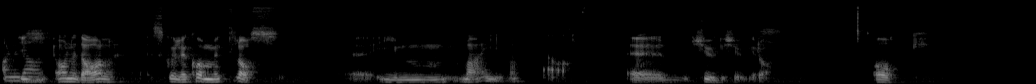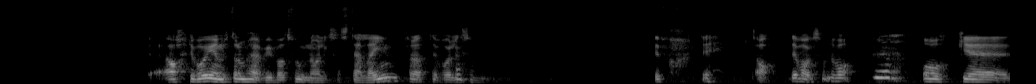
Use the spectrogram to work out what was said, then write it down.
Arne Dahl. Arne Dahl skulle kommit till oss eh, i maj va? Ja. Eh, 2020 då. Och ja, det var ju en av de här vi var tvungna att liksom ställa in för att det var liksom det var, det, ja, det var ju som det var. Ja. Och eh,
